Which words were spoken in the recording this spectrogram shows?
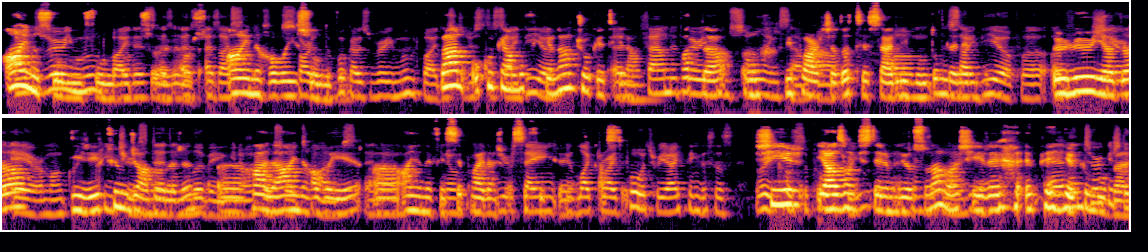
aynı soluğu soluduğunu söylüyoruz. Aynı havayı soluduğunu. Ben okurken bu fikirden çok etkilendim. Hatta bir parçada teselli buldum denebilir. Ölü ya da diri tüm canlıların hala aynı havayı, aynı nefesi birlikte paylaşması fikri. Şiir yazmak isterim diyorsun ama şiire epey yakın bu bence.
